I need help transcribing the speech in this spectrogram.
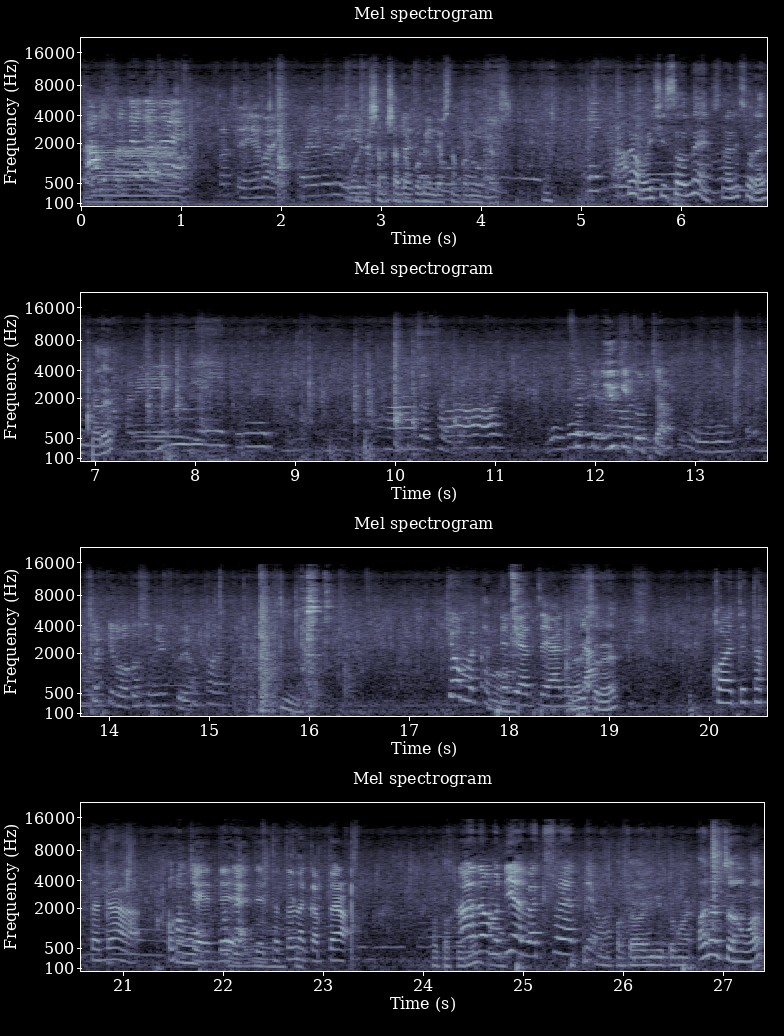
Kaya だってやばいカレーのルー wag 入れ na siya masyadong kumilos ng kumilos. Na, oishi so ne. Nani sore? Kare? さっきの雪取っちゃうさっきの私の雪や Hmm. 今日も立てるやつやるんだ。何それ？こうやって立ったら OK でで立たなかったら。叩く、ね、あでもディアだけそうやったよ。パカインディートマイアナちゃんは？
